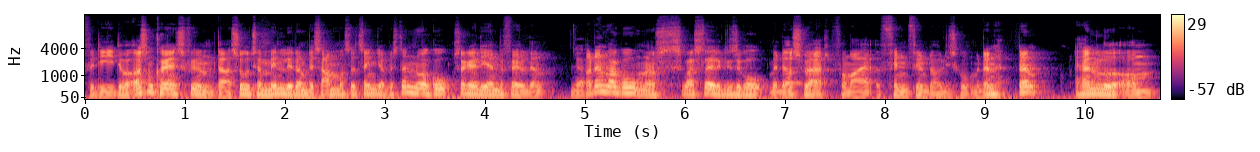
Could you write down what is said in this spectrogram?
Fordi det var også en koreansk film, der så ud til at minde lidt om det samme. Og så tænkte jeg, hvis den nu er god, så kan jeg lige anbefale den. Ja. Og den var god, men var slet ikke lige så god. Men det er også svært for mig at finde en film, der var lige så god. Men den, den handlede om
